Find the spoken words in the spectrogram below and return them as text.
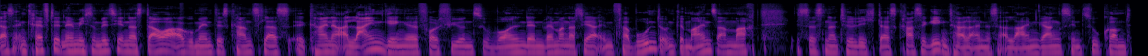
Das entkräftet nämlich so ein bisschen das Dauerargument des Kanzlers, äh, keine Alleingänge vollführen zu wollen. Denn wenn man das ja im Verbund und gemeinsam macht, ist das natürlich das krasse Gegenteil eines Alleingangs. Hinzu kommt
